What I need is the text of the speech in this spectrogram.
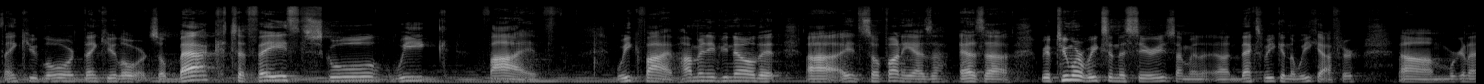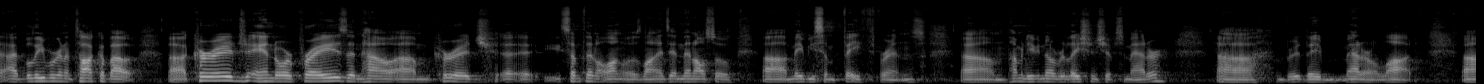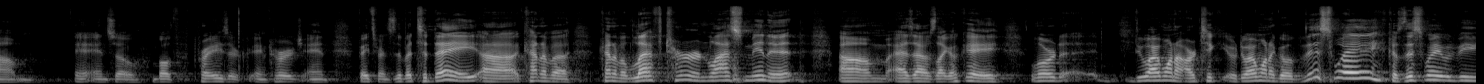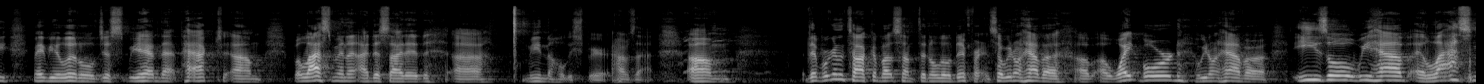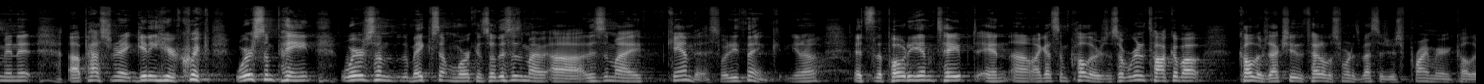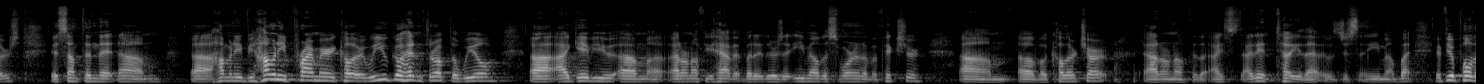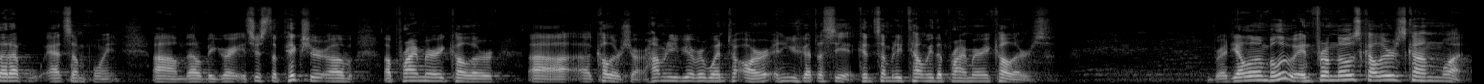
Thank you, Lord. Thank you, Lord. So back to faith school week five. Week five. How many of you know that uh, it's so funny? As a, as a, we have two more weeks in this series. I'm gonna uh, next week and the week after. Um, we're gonna. I believe we're gonna talk about uh, courage and or praise and how um, courage, uh, something along those lines, and then also uh, maybe some faith friends. Um, how many of you know relationships matter? Uh, they matter a lot. Um, and so both praise and courage and faith friends. But today uh, kind of a kind of a left turn last minute um, as i was like okay lord do i want to articulate do i want to go this way? Because this way would be maybe a little just we have that packed um, but last minute i decided uh, me and the holy spirit how's that? Um, that we're going to talk about something a little different. And so we don't have a, a, a whiteboard, we don't have a easel, we have a last minute uh, Pastor Nate getting here quick. Where's some paint? Where's some make something work? And so this is my uh, this is my canvas. What do you think? You know, it's the podium taped, and um, I got some colors. And so we're going to talk about colors. Actually, the title of this morning's message is "Primary Colors." It's something that um, uh, how many of you, how many primary color? Will you go ahead and throw up the wheel? Uh, I gave you, um, uh, I don't know if you have it, but there's an email this morning of a picture um, of a color chart. I don't know if it, I, I didn't tell you that, it was just an email. But if you'll pull that up at some point, um, that'll be great. It's just the picture of a primary color. Uh, a color chart. How many of you ever went to art and you got to see it? Can somebody tell me the primary colors? Red, yellow, and blue. And from those colors come what?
